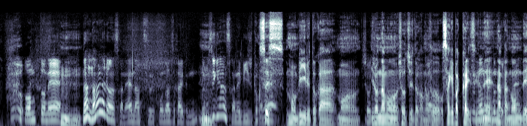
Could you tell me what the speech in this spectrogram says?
本当ね、うんうん。ななんでなんですかね？夏この夏かいて飲みすぎなんですかね、ビールとかね。そうです。もうビールとか、もういろんなもの、焼酎とかもそうお酒ばっかりですけどね。飲んで飲んでなんか飲んで、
